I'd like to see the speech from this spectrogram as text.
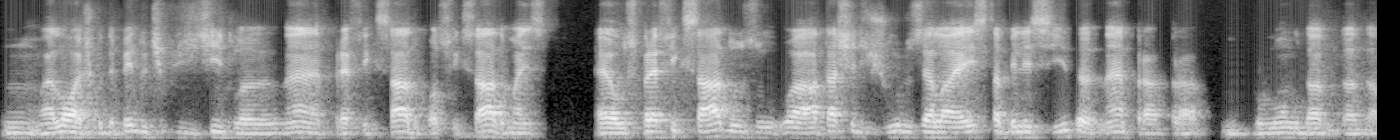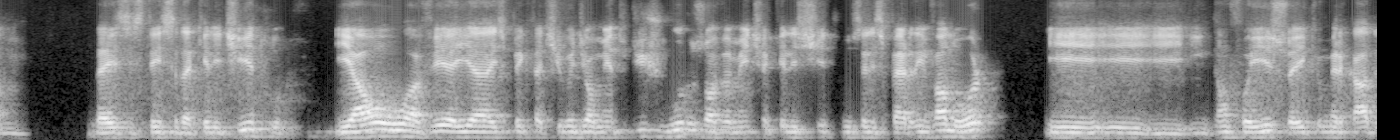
um é lógico, depende do tipo de título, né? pré-fixado, pós-fixado, mas é, os pré-fixados, a taxa de juros ela é estabelecida né, para o longo da, da, da existência daquele título, e ao haver aí a expectativa de aumento de juros, obviamente aqueles títulos eles perdem valor, e, e, então foi isso aí que o mercado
